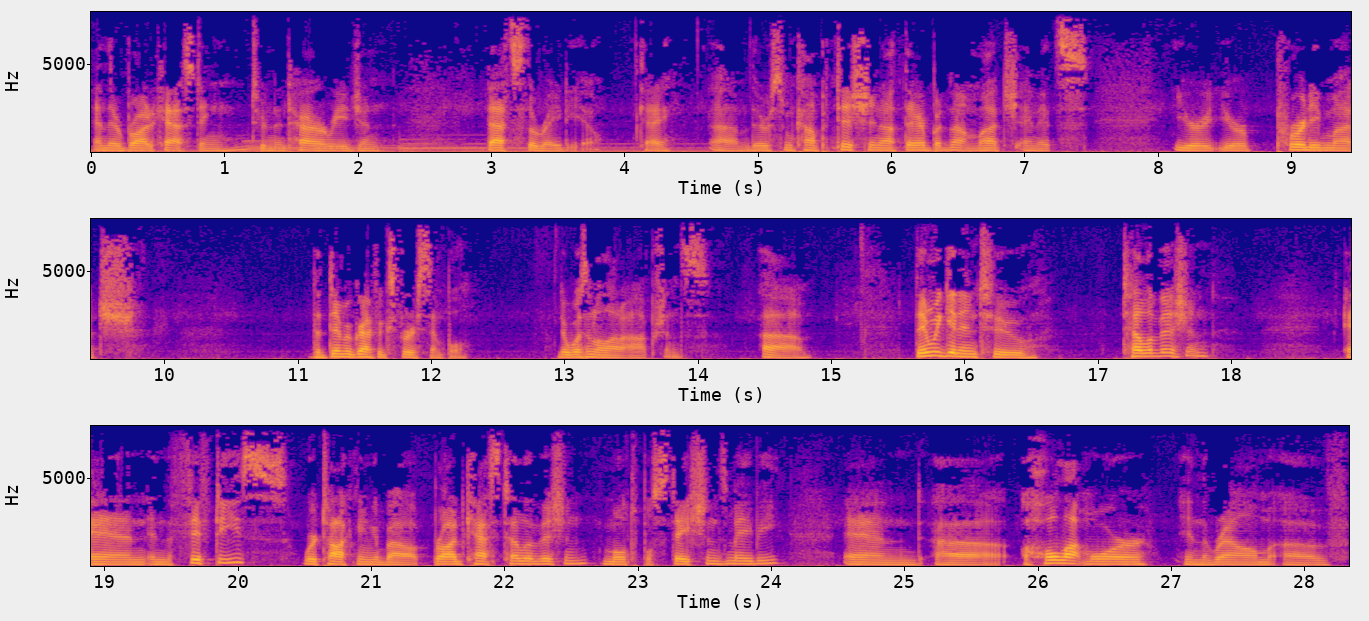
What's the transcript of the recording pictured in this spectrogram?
and they're broadcasting to an entire region. That's the radio. Okay, um, there's some competition out there, but not much, and it's you're you're pretty much the demographics very simple. There wasn't a lot of options. Uh, then we get into television. And in the 50s, we're talking about broadcast television, multiple stations maybe, and uh, a whole lot more in the realm of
